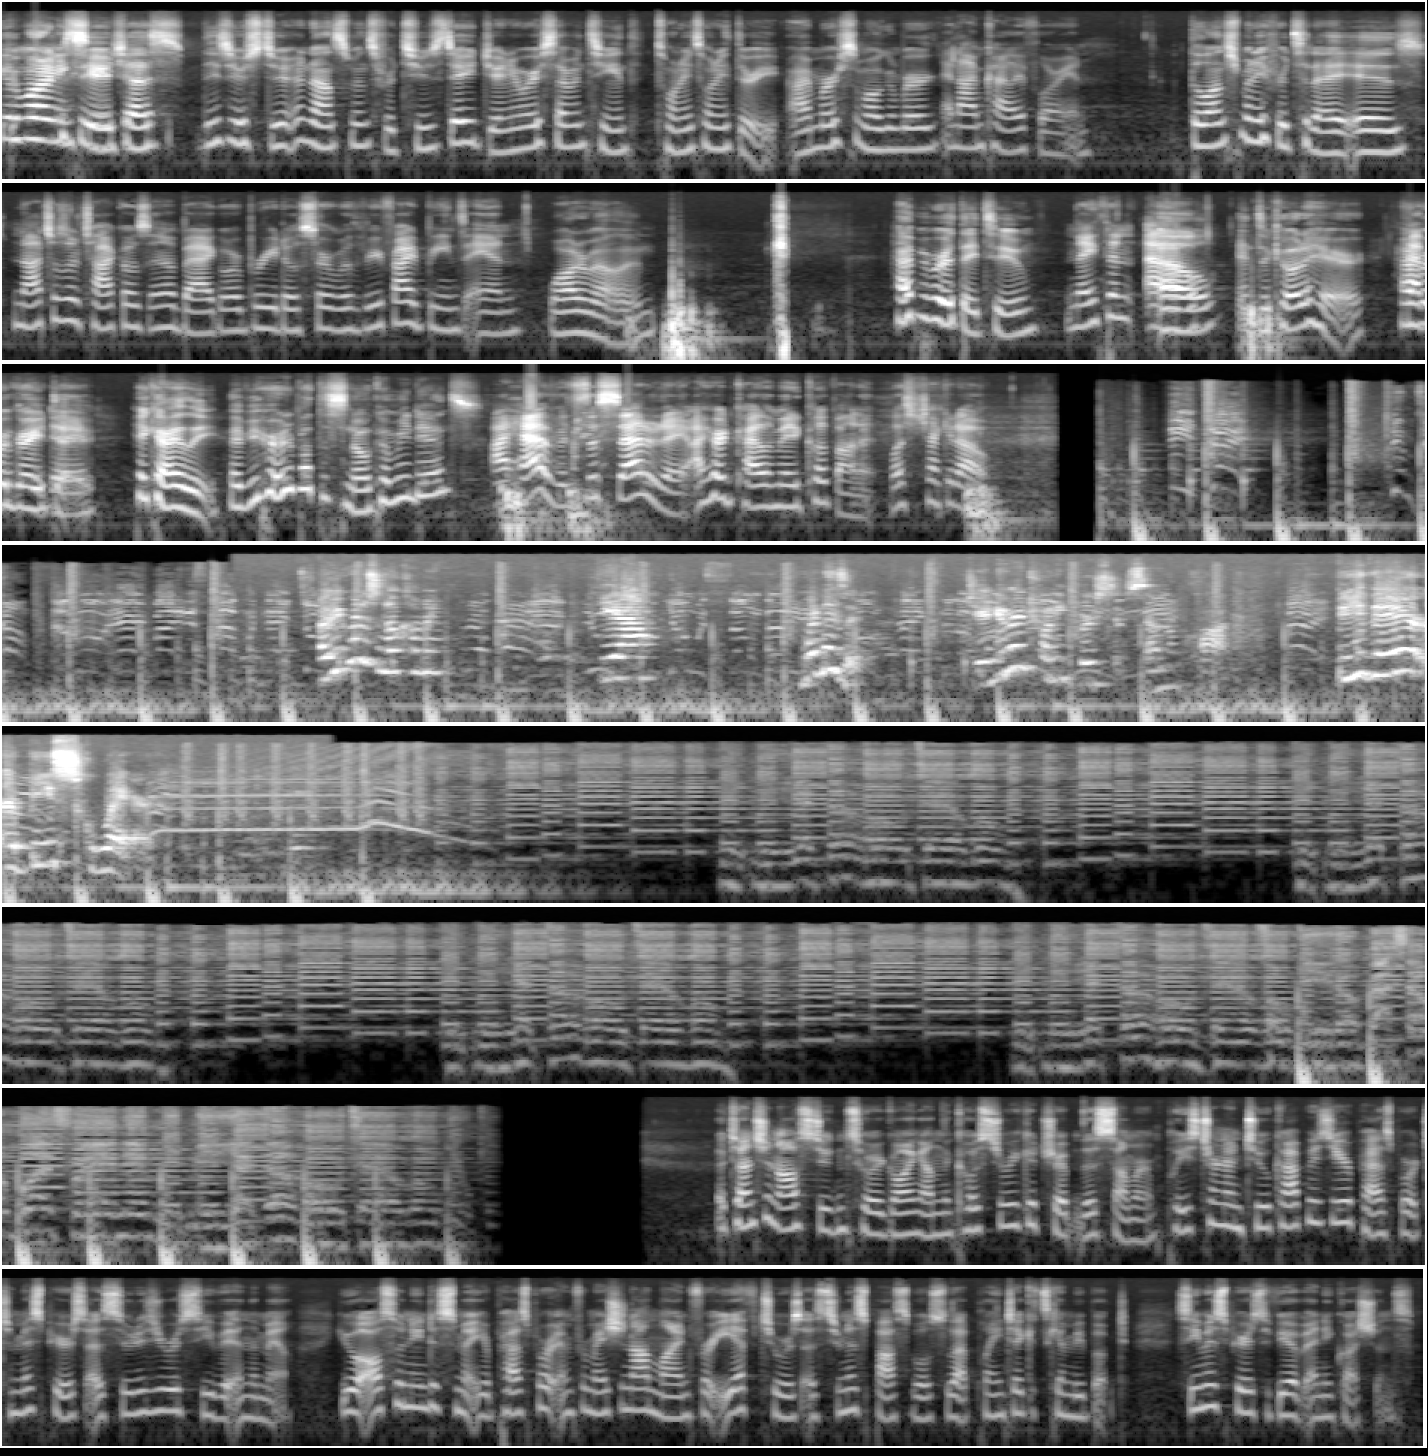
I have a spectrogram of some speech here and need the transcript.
Good morning, CHS. These are your student announcements for Tuesday, January 17th, 2023. I'm Marissa Mogenberg. And I'm Kylie Florian. The lunch menu for today is Nachos or tacos in a bag or burritos served with refried beans and watermelon. Happy birthday to Nathan L. L and Dakota Hare. Have, a great day. Hey Kylie, have you heard about the snow coming dance? I have. It's this Saturday. I heard Kylie made a clip on it. Let's check it out. Are you going to snow coming? Yeah, When is it? January 21st at 7 o'clock. Be there or be square. Meet me at the hotel room. Meet me at the Attention all students who are going on the Costa Rica trip this summer. Please turn in two copies of your passport to Miss Pierce as soon as you receive it in the mail. You will also need to submit your passport information online for EF tours as soon as possible so that plane tickets can be booked. See Miss Pierce if you have any questions.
